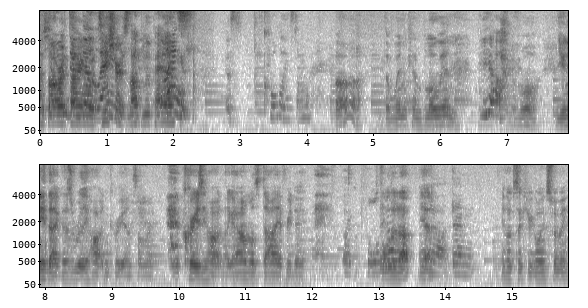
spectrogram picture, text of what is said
I thought we were talking about t-shirts, not blue pants. Length. It's cool in summer. Oh, the wind can blow in. Yeah. Oh, you need that because it's really hot in Korea in summer. It's crazy hot. Like I almost die every day. Like fold, Fold it up, yeah. Yeah. Then. It looks like you're going swimming.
